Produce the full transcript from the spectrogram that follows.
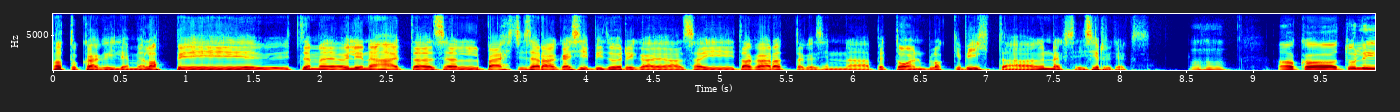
natuke aega hiljem ja Lappi, ütleme, oli näha, et ta seal päästis ära käsipiduriga ja sai tagarattaga sinna betoonplokki pihta, õnneks jäi sirgeks mm. -hmm. aga tuli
